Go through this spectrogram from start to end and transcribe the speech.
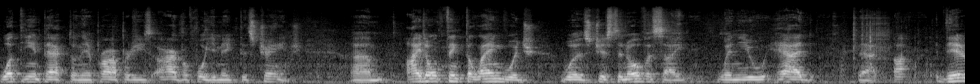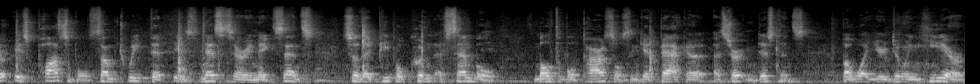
what the impact on their properties are before you make this change. Um, I don't think the language was just an oversight when you had that. Uh, There is possible some tweak that is necessary, makes sense, so that people couldn't assemble multiple parcels and get back a, a certain distance. But what you're doing here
